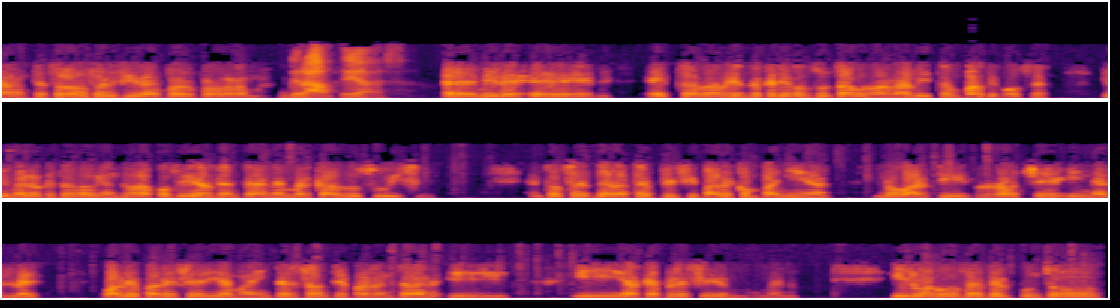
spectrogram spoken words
Ante todo, felicidades por el programa. Gracias. Eh, mire, eh, estaba viendo, quería consultar con un analista un par de cosas. Primero que estaba viendo la posibilidad de entrar en el mercado suizo. Entonces, de las tres principales compañías, Novartis, Roche y Nestlé, ¿cuál le parecería más interesante para entrar y, y a qué precio, menos? Y luego, desde el punto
